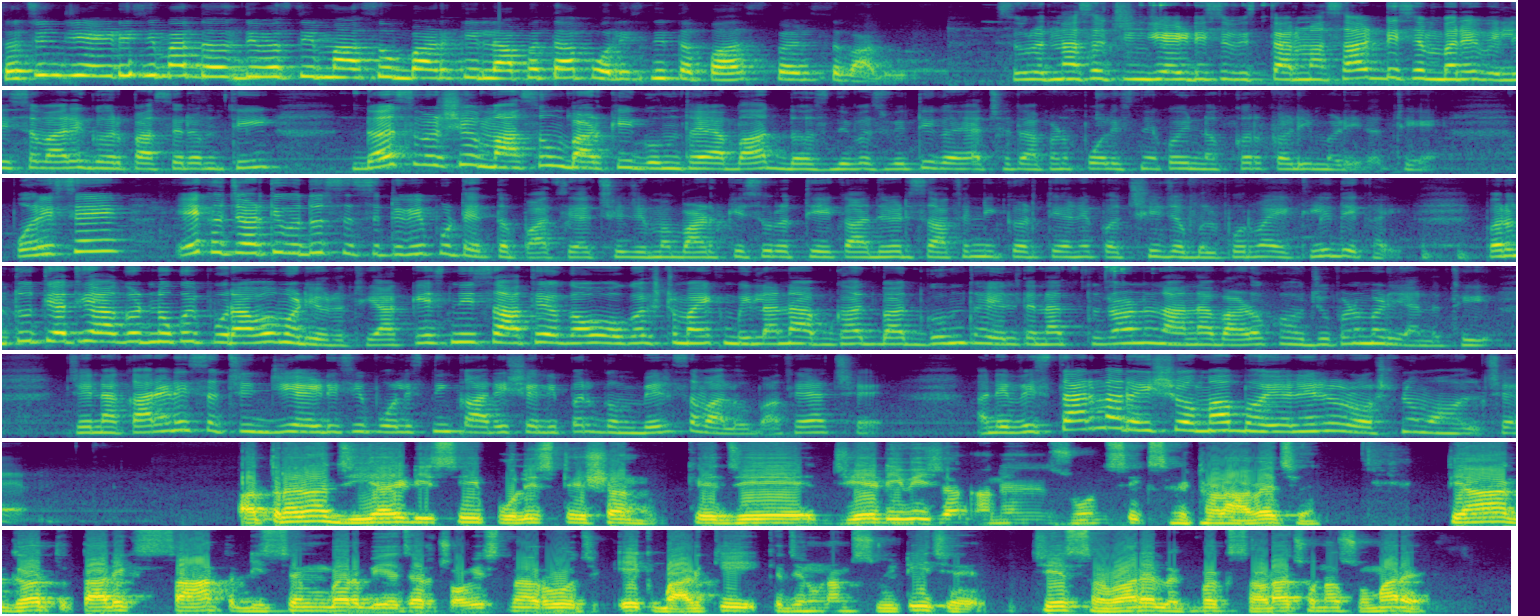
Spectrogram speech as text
સચિનજી એડીસીમાં દસ દિવસથી માસૂમ બાળકી લાપતા પોલીસની તપાસ પર સવાલો. સુરતના સચિનજી આઈડીસી વિસ્તારમાં સાત ડિસેમ્બરે વહેલી સવારે ઘર પાસે રમતી દસ વર્ષીય માસૂમ બાળકી ગુમ થયા બાદ દસ દિવસ વીતી ગયા છતાં પણ પોલીસને કોઈ નક્કર કડી મળી નથી. પોલીસે એક હજારથી વધુ સીસીટીવી ફૂટેજ તપાસ્યા છે, જેમાં બાળકી સુરતથી એક આધેડ સાથે નીકળતી અને પછી જબલપુરમાં એકલી દેખાઈ. પરંતુ ત્યાંથી આગળનો કોઈ પુરાવો મળ્યો નથી. આ કેસની સાથે અગાઉ ઓગસ્ટમાં એક મહિલાના અપઘાત બાદ ગુમ થયેલ તેના ત્રણ નાના બાળકો હજુ પણ મળ્યા નથી, જેના કારણે સચિન જીઆઈડીસી પોલીસની કાર્યશૈલી પર ગંભીર સવાલો ઊભા થયા છે અને વિસ્તારમાં રહીશોમાં ભય અને રોશનો માહોલ છે. અત્રના જીઆઈડીસી પોલીસ સ્ટેશન કે જે જે ડિવિઝન અને ઝોન સિક્સ હેઠળ આવે છે ત્યાં ગત તારીખ સાત ડિસેમ્બર બે હજાર ચોવીસના રોજ એક બાળકી કે જેનું નામ સ્વીટી છે, જે સવારે લગભગ સાડા છ ના સુમારે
